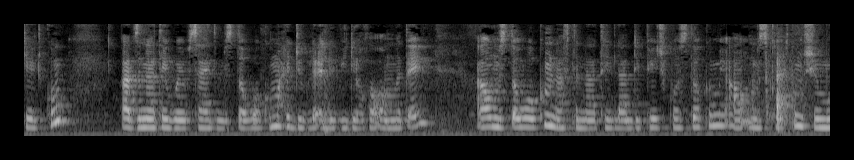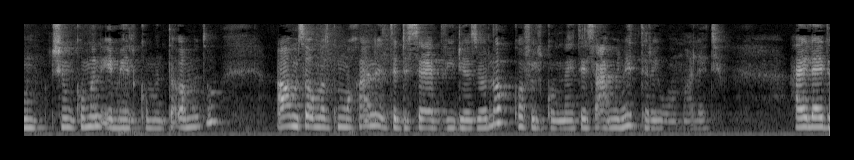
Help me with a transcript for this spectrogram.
ከይድኩም ኣብዚ ናተይ ዌብሳይት ምስ ጠወቅኩም ሕጂ ብልዕሊ ቪድዮ ከቐምጠ ኣብኡ ምስ ጠወቅኩም ናብቲ ላንድ ፔጅ ክወስደኩም እዩ። ኣብኡ ምስ ከድኩም ሽምኩምን ኢሜይልኩምን ተቐምጡ ኣብኡ ምስ ኣቕመጥኩም ከዓኒ እቲ ድስዕብ ቪድዮ ዘሎ ኮፍ ኢልኩም ናይ ተስዓ ሚኒት ትርእይዎ ማለት እዩ። ሃይላይት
